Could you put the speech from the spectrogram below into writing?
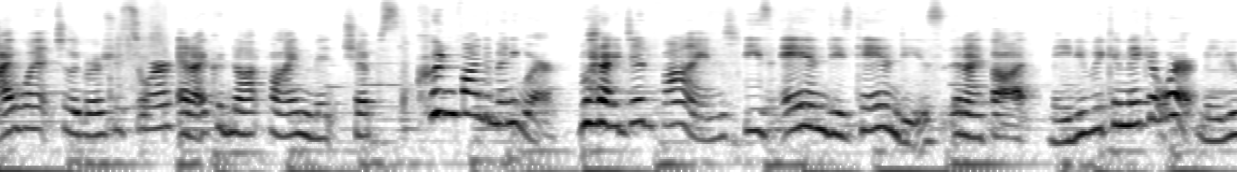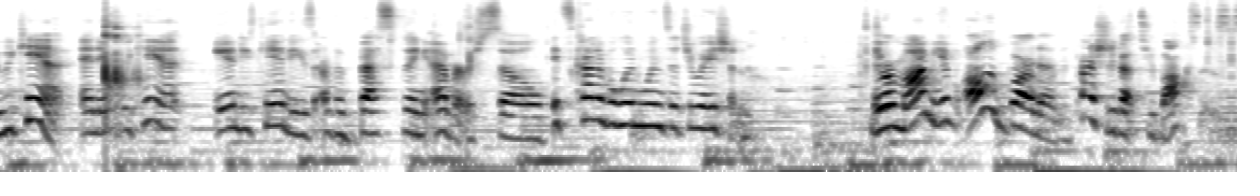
I went to the grocery store and I could not find mint chips. Couldn't find them anywhere, but I did find these Andes candies and I thought, maybe we can make it work. Maybe we can't. And if we can't, Andes candies are the best thing ever. So it's kind of a win-win situation. They remind me of Olive Garden. Probably should have got two boxes.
